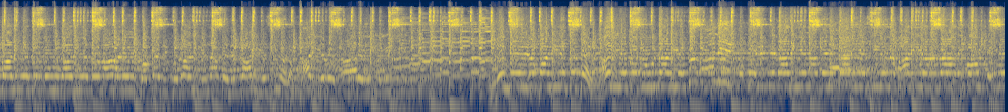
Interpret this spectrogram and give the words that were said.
રૂપાણી દંડે દાણી દે તો ઉદારી તો નાણી કોપર વિકરાણી નાગણ ગાણી સુવળ ભાર્ય રો સારે. રંગે રૂપાણી દંડે દાણી દે તો ઉદારી તો નાણી કોપર વિકરાણી નાગણ ગાણી સુવળ ભાર્ય રો સારે. બોલ ને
